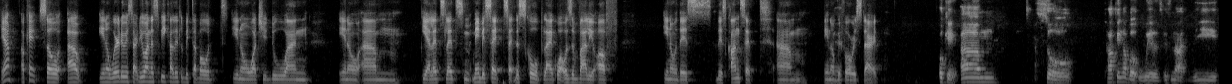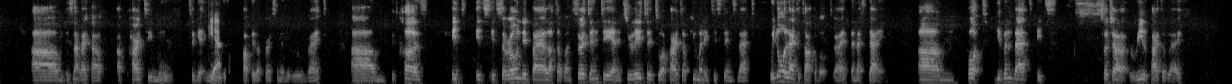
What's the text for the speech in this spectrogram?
Yeah okay so uh you know where do we start? Do you want to speak a little bit about you know what you do and you know um yeah let's let's maybe set set the scope like what was the value of you know this this concept um you know yeah. before we start? Okay um so talking about wills is not the um it's not like a a party move to get you yeah. the popular person in the room, right? Um, because it it's it's surrounded by a lot of uncertainty and it's related to a part of human existence that we don't like to talk about, right? And that's dying. Um, but given that it's such a real part of life,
